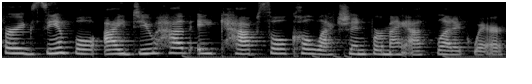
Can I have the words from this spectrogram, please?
for example, I do have a capsule collection for my athletic wear.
